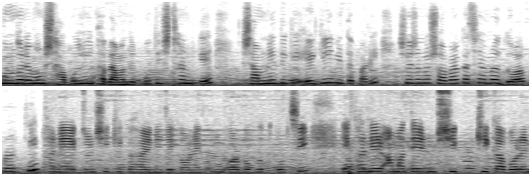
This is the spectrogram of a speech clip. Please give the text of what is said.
সুন্দর এবং সাবলীলভাবে আমাদের প্রতিষ্ঠানকে সামনের দিকে এগিয়ে নিতে পারি সেজন্য সবার কাছে আমরা দোয়া প্রার্থী। এখানে একজন শিক্ষিকা হয়ে নিজেকে অনেক গর্ববোধ করছি। এখানের আমাদের শিক্ষিকা বলেন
